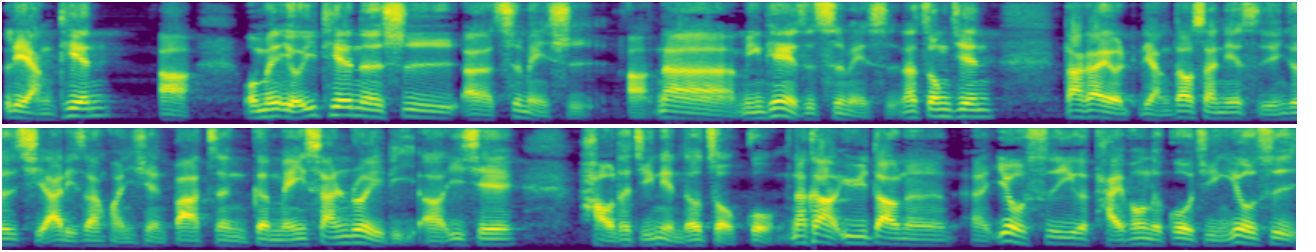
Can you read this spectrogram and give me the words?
两天啊，我们有一天呢是呃吃美食啊，那明天也是吃美食，那中间大概有两到三天时间就是骑阿里山环线，把整个梅山瑞里啊一些。好的景点都走过，那刚好遇到呢，呃，又是一个台风的过境，又是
